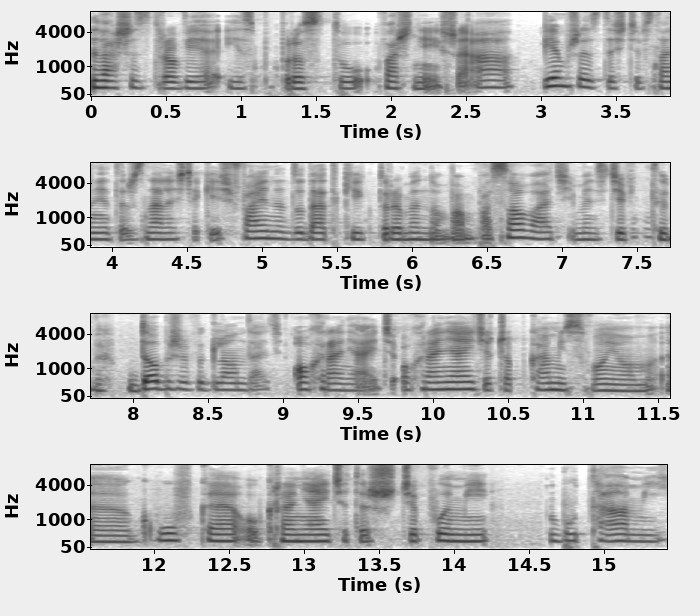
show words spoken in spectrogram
Wasze zdrowie jest po prostu ważniejsze, a wiem, że jesteście w stanie też znaleźć jakieś fajne dodatki, które będą Wam pasować i będziecie w tym dobrze wyglądać. Ochraniajcie, ochraniajcie czapkami swoją y, główkę, ochraniajcie też ciepłymi butami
